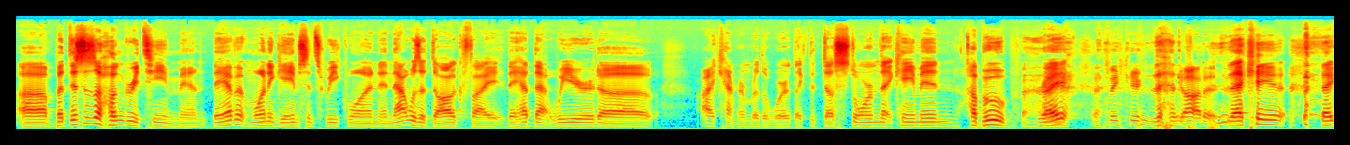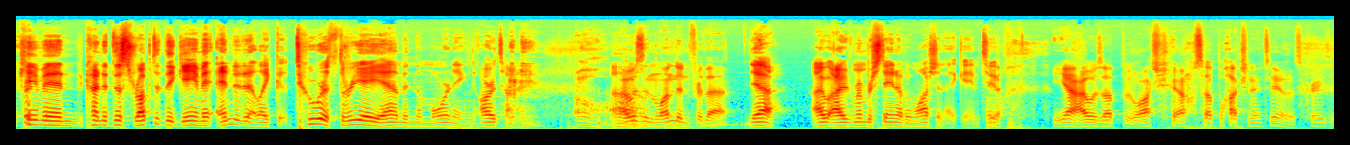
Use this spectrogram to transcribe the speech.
Uh, but this is a hungry team, man. They haven't won a game since week one, and that was a dogfight. They had that weird, uh, I can't remember the word, like the dust storm that came in. Haboob, right? I think you That- got it. that came that came in, kind of disrupted the game. It ended at like two or three a.m. in the morning, our time. Oh, I was Um, in London for that. Yeah, I, I remember staying up and watching that game too. Yeah, I was up watching. I was up watching it too. It's crazy.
